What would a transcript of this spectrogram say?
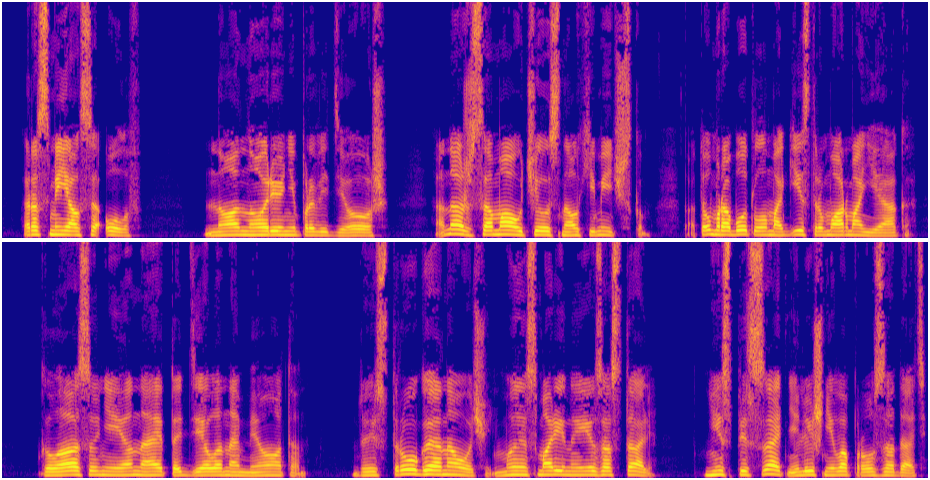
— рассмеялся Олаф. Но Норию не проведешь. Она же сама училась на алхимическом, потом работала магистром у Арманьяка. Глаз у нее на это дело наметан. Да и строгая она очень, мы с Мариной ее застали. Не списать, ни лишний вопрос задать.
